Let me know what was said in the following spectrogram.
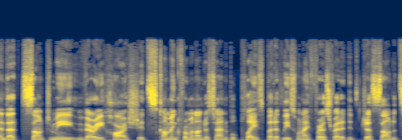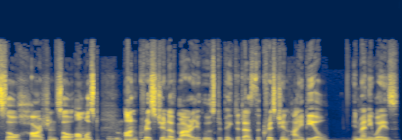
and that sounded to me very harsh. It's coming from an understandable place, but at least when I first read it, it just sounded so harsh and so almost mm-hmm. unchristian of Maria, who's depicted as the Christian ideal in many ways.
